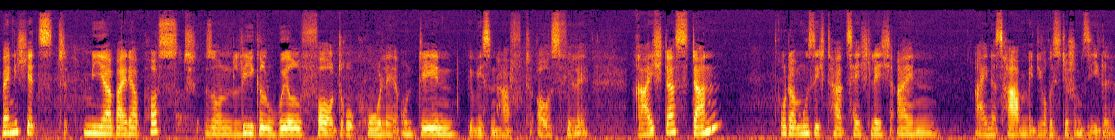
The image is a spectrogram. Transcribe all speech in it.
Wenn ich jetzt mir bei der Post so einen Legal Will Vordruck hole und den gewissenhaft ausfülle, reicht das dann oder muss ich tatsächlich ein, eines haben mit juristischem Siegel?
